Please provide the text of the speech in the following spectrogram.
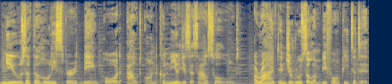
News of the Holy Spirit being poured out on Cornelius' household arrived in Jerusalem before Peter did.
